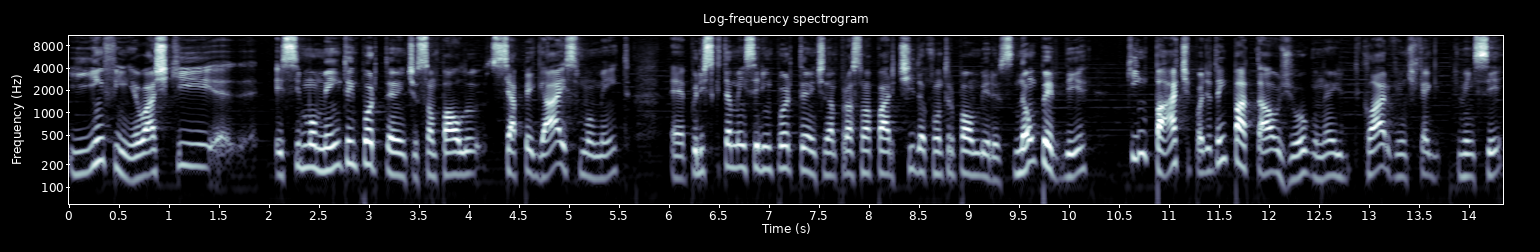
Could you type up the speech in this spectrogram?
E, enfim, eu acho que esse momento é importante, o São Paulo se apegar a esse momento. É por isso que também seria importante na próxima partida contra o Palmeiras não perder, que empate, pode até empatar o jogo, né? E claro que a gente quer vencer,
